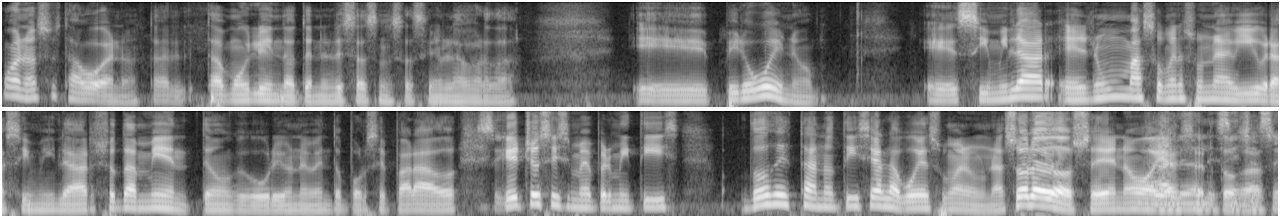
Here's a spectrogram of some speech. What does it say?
Bueno, eso está bueno, está, está muy lindo tener esa sensación, la verdad. Eh, pero bueno, eh, similar, en un más o menos una vibra similar, yo también tengo que cubrir un evento por separado. Sí. Que de hecho, si me permitís, dos de estas noticias las voy a sumar en una. Solo dos, ¿eh? No voy a hacer dale, todas.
